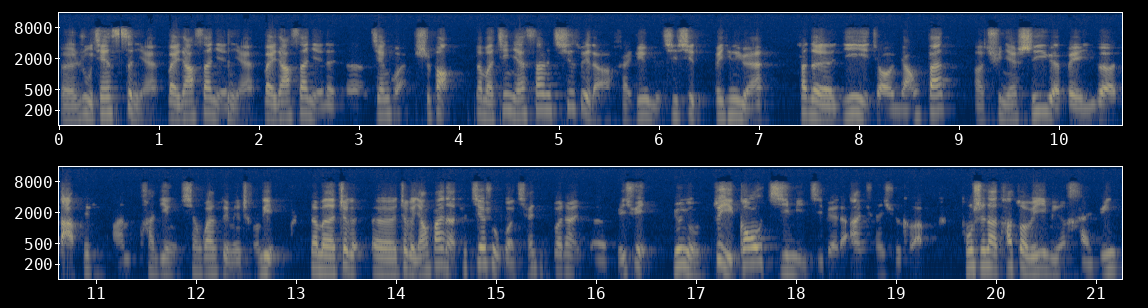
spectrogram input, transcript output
呃入监四年，外加三年年，外加三年的呃监管释放。那么今年三十七岁的海军武器系统飞行员，他的音译叫杨帆。啊，去年十一月被一个大陪审团判定相关罪名成立。那么这个呃，这个杨帆呢，他接受过潜艇作战呃培训，拥有最高机密级别的安全许可。同时呢，他作为一名海军，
